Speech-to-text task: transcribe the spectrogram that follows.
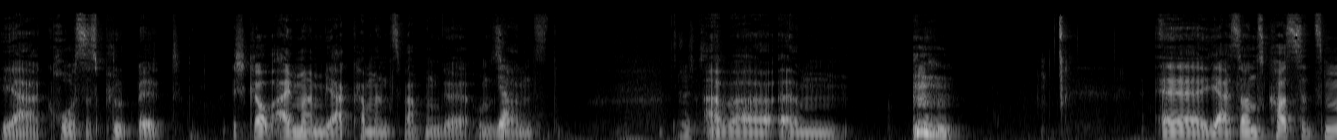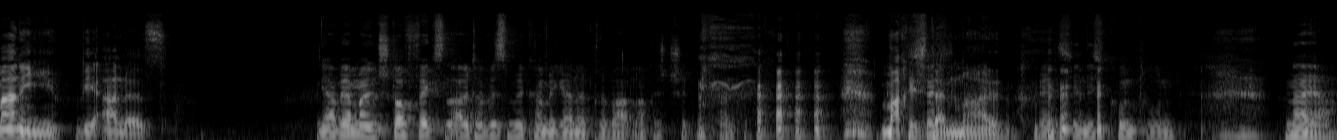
Ja, großes Blutbild. Ich glaube, einmal im Jahr kann man es machen, gell, umsonst. Ja. Richtig. Aber, ähm, äh, ja, sonst kostet's Money, wie alles. Ja, wer mein Stoffwechselalter wissen will, kann mir gerne eine Privatnachricht schicken. Danke. Mach ich dann mal. Werde ich hier nicht kundtun. Naja.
